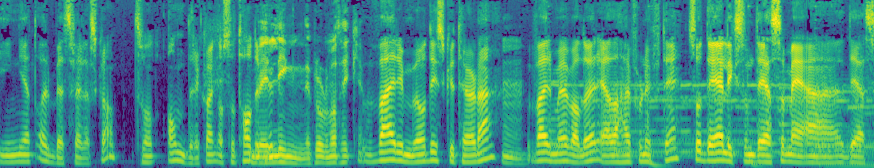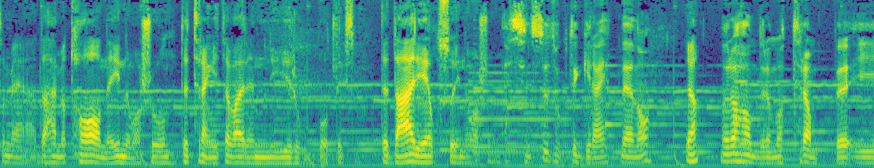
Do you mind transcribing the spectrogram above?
inn i et arbeidsfellesskap, sånn at andre kan også ta det ut. Med lignende problematikk. Være med å diskutere det. Mm. Være med å evaluere. Er det her fornuftig? Så det er liksom det som er det, som er, det her med å ta ned innovasjon. Det trenger ikke å være en ny robot, liksom. Det der er også innovasjon. Jeg syns du tok det greit ned nå. Ja. Når det handler om å trampe i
